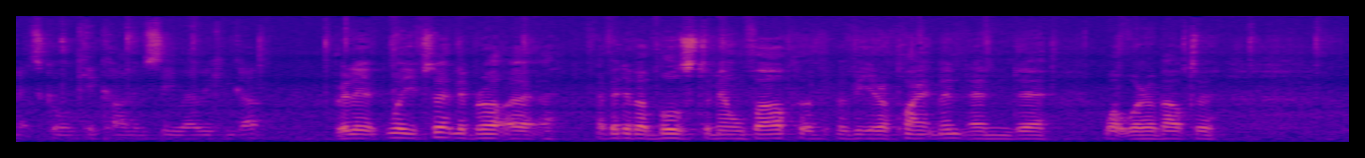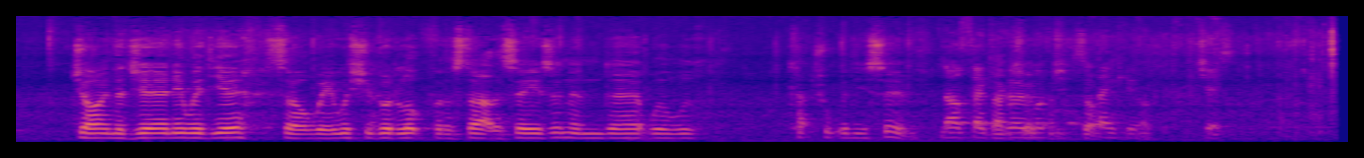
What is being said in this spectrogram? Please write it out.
let's go and kick on and see where we can go. Brilliant. Well, you've certainly brought a, a bit of a buzz to Milnthorpe of, of your appointment and uh, what we're about to join the journey with you. So we wish you good luck for the start of the season and uh, we'll, we'll catch up with you soon. No, thank you very much. so- Thank you. Cheers.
